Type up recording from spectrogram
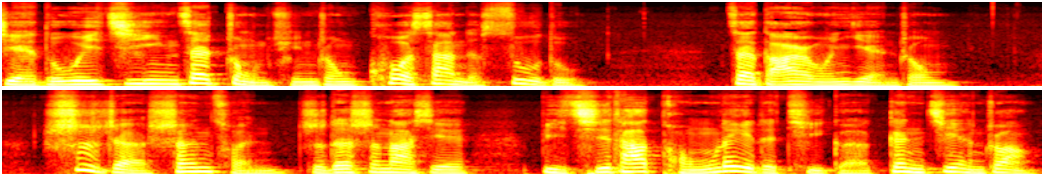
解读为基因在种群中扩散的速度，在达尔文眼中，适者生存指的是那些比其他同类的体格更健壮、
